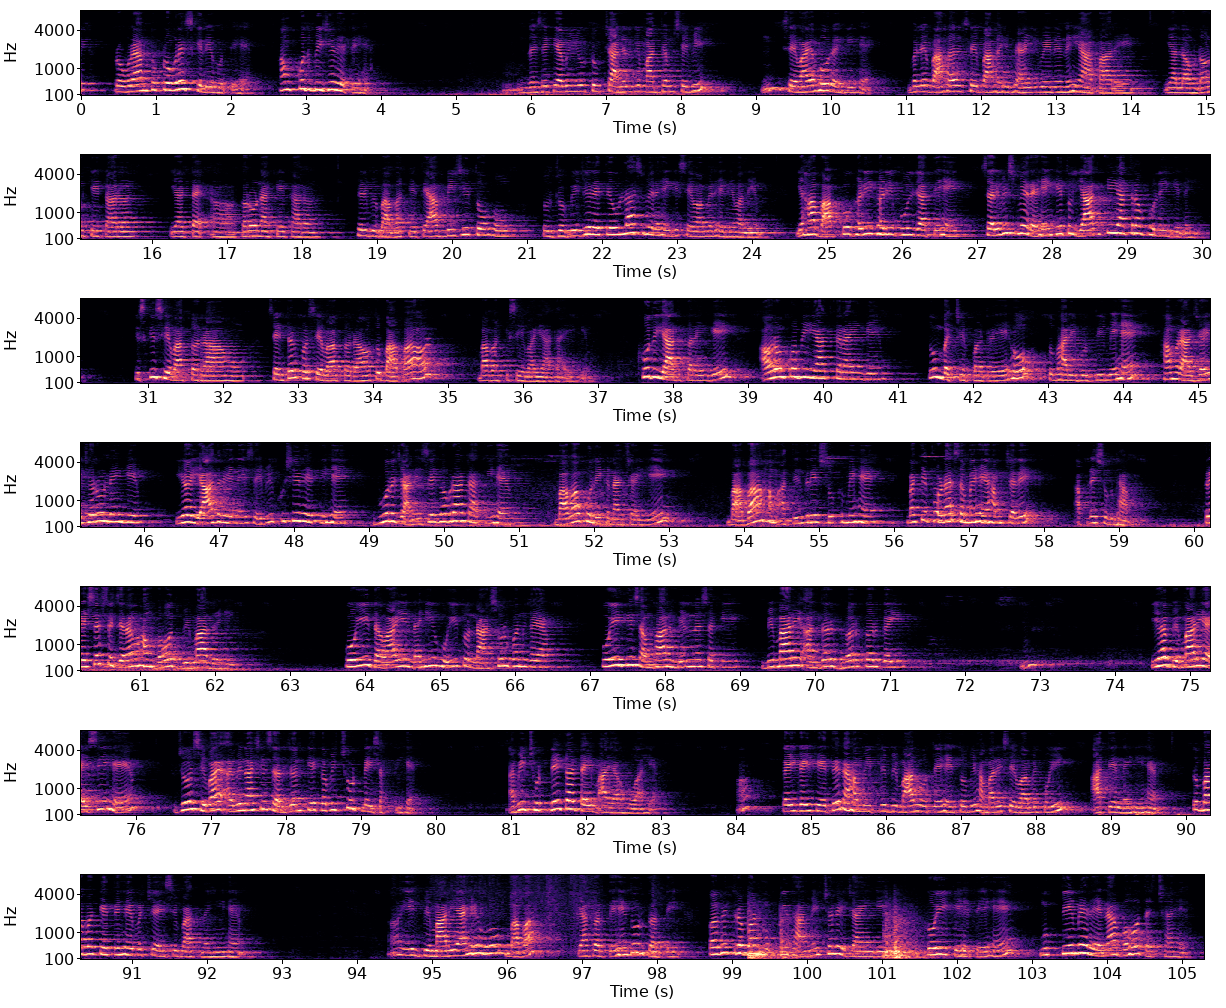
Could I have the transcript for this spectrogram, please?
प्रोग्राम तो प्रोग्रेस के लिए होते हैं। हम खुद बिज़ी रहते हैं। जैसे कि अभी यूट्यूब चैनल के माध्यम से भी हम्म, सेवाएँ हो रही है। भले बाहर से बाहर भाई बहने नहीं आ पा रहे या लॉकडाउन के कारण या कोरोना के कारण, फिर भी बाबा कहते, आप बिज़ी तो हो तो जो बिज़ी रहते उल्लास में रहेंगे, सेवा में रहने वाले यहाँ बाप को घड़ी घड़ी भूल जाते हैं, सर्विस में रहेंगे तो याद की यात्रा भूलेंगे नहीं। किसकी सेवा कर रहा हूँ, सेंटर पर सेवा कर रहा हूँ तो बाबा और बाबा की सेवा याद आएगी। खुद याद करेंगे, औरों को भी याद कराएँगे। तुम बच्चे पढ़ रहे हो, तुम्हारी बुद्धि में है, हम राजाई ज़रूर लेंगे। यह याद रहने से भी खुशी रहती है, भूल जाने से घबराहट आती है। बाबा को लिखना चाहिए, बाबा, हम अतीन्द्रिय सुख में हैं, बाकी थोड़ा समय है, हम चले अपने सुखधाम। तिरसठ जन्म हम बहुत बीमार रहे। कोई दवाई नहीं हुई तो नासुर बन गया। कोई की संभाल मिल न सकी, बीमारी अंदर घर कर गई। हम्म? यह बीमारी ऐसी है जो सिवाय अविनाशी सर्जन के कभी छूट नहीं सकती है। अभी छूटने का टाइम आया हुआ है। हाँ कई कई कहते ना, हम इतने बीमार होते हैं तो भी हमारी सेवा में कोई आते नहीं है। तो बाबा कहते हैं, बच्चे, ऐसी बात नहीं है। हाँ ये बीमारियाँ हैं वो, बाबा क्या करते हैं, दूर करते पवित्र बन मुक्ति धाम में चले जाएँगे। कोई कहते हैं, मुक्ति में रहना बहुत अच्छा है।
